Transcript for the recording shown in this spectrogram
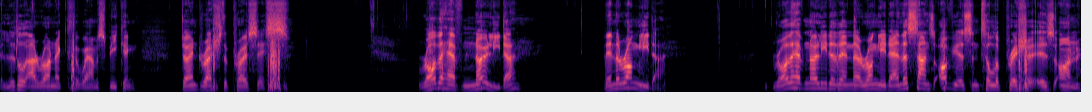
a little ironic the way I'm speaking. Don't rush the process. Rather have no leader than the wrong leader. Rather have no leader than the wrong leader. And this sounds obvious until the pressure is on.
